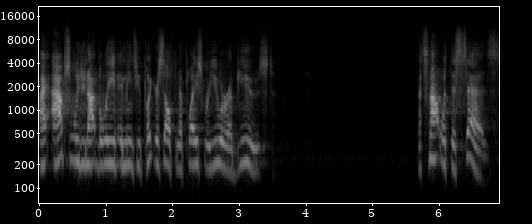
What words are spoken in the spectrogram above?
I absolutely do not believe it means you put yourself in a place where you are abused. That's not what this says.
